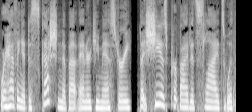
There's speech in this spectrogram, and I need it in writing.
We're having a discussion about energy mastery, but she has provided slides with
